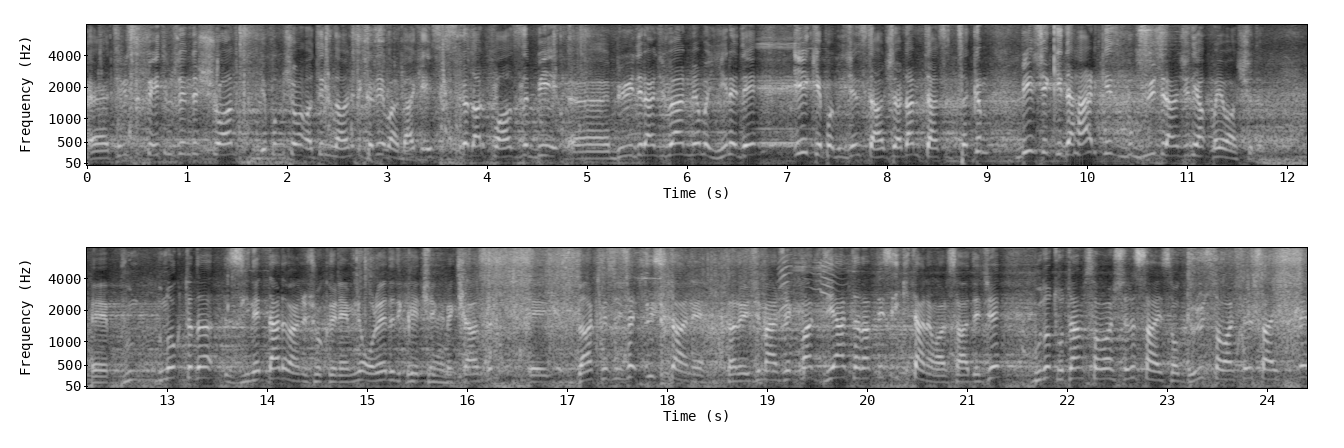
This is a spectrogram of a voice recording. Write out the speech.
e, Twisted Fate'in üzerinde şu an yapılmış olan Atin'in lanet dikkati var. Belki eskisi kadar fazla bir e, büyü direnci vermiyor ama yine de ilk yapabileceğiniz tercihlerden bir tanesi. Takım bir şekilde herkes bu büyü direncini yapmaya başladı. Ee, bu, bu noktada zinetler de bence çok önemli. Oraya da dikkat çekmek lazım. Ee, Dark Passage'da 3 tane tarayıcı mercek var. Diğer tarafta ise 2 tane var sadece. Bu da totem savaşları sayesinde, o görüş savaşları sayesinde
